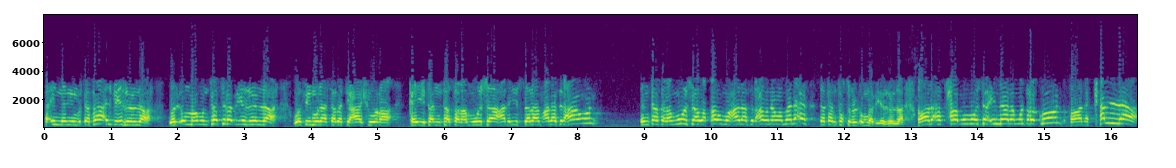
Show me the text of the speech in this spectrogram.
فإنني متفائل بإذن الله والأمة منتصرة بإذن الله. وفي مناسبة عاشوراء كيف انتصر موسى عليه السلام على فرعون؟ انتصر موسى وقومه على فرعون وملئه ستنتصر الأمة بإذن الله. قال أصحاب موسى إنا لمدركون؟ قال كلا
